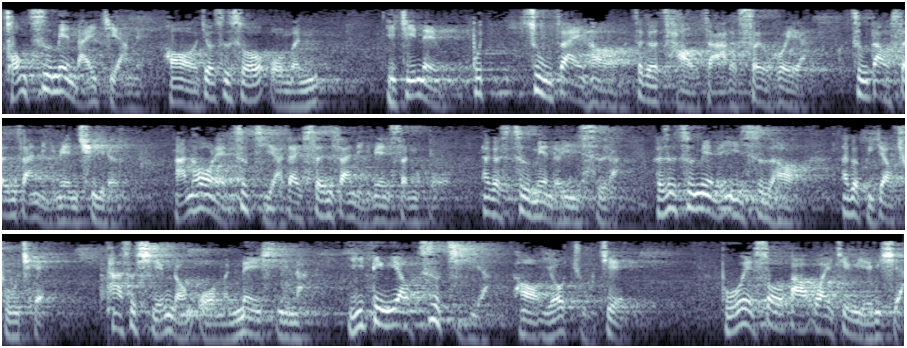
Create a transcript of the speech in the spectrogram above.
从字面来讲呢，哦，就是说我们已经呢不住在哈这个嘈杂的社会啊，住到深山里面去了。然后呢，自己啊在深山里面生活，那个字面的意思啦。可是字面的意思哈，那个比较粗浅，它是形容我们内心呐，一定要自己呀，哦有主见。不会受到外境影响。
